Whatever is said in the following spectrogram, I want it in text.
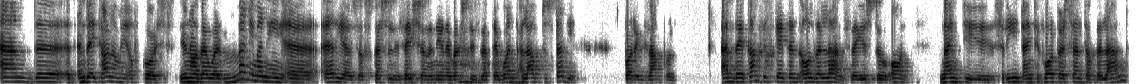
and uh, and the economy, of course. You know, there were many, many uh, areas of specialization in universities that they weren't allowed to study, for example. And they confiscated all the lands. They used to own 93, 94% of the land.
